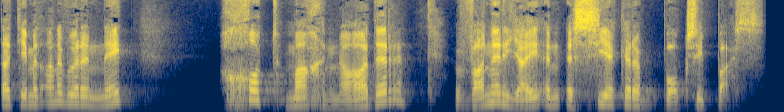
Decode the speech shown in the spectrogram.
dat jy met ander woorde net God mag nader wanneer jy in 'n sekere boksie pas.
